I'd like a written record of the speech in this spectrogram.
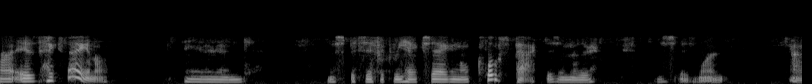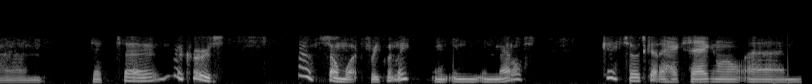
uh, is hexagonal. And specifically hexagonal close packed is another is, is one um, that uh, occurs well, somewhat frequently in, in, in, metals. Okay, so it's got a hexagonal um,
